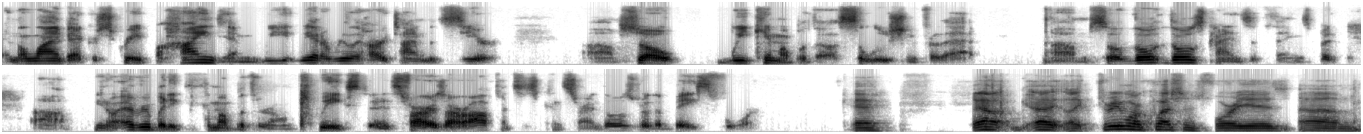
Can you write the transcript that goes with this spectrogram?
and the linebacker scraped behind him, we, we had a really hard time with Zier. Um, so we came up with a solution for that. Um, so th- those kinds of things, but uh, you know, everybody can come up with their own tweaks. As far as our offense is concerned, those were the base four. Okay. Now, uh, like three more questions for you is um,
